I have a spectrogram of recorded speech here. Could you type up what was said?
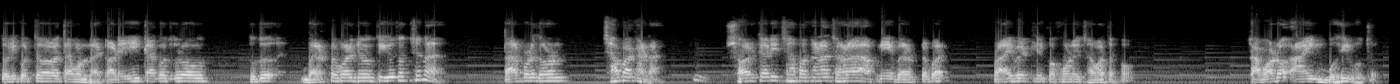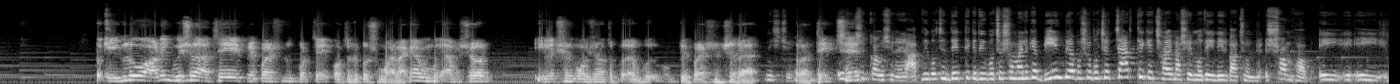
তৈরি করতে পারবে তেমন নয়। কারণ এই কাগজগুলো শুধু ব্যালট পেপারের জন্য তো ইউজ হচ্ছে না। তারপরে ধরুন ছাপাখানা। সরকারি ছাপাখানা ছাড়া আপনি ব্যালট পেপার প্রাইভেটলি কখনোই পাবো ছাপানো আইন বহির্ভূত। তো এগুলো অনেক বিষয় আছে প্রিপারেশন করতে কতটুকু সময় লাগে আমি আমি শিওর ইলেকশন কমিশন প্রিপারেশন সেটা দেখছে। কমিশনের আপনি বলছেন দেড় থেকে দুই বছর সময় লাগে বিএনপি অবশ্য বলছে চার থেকে ছয় মাসের মধ্যে নির্বাচন সম্ভব এই এই-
